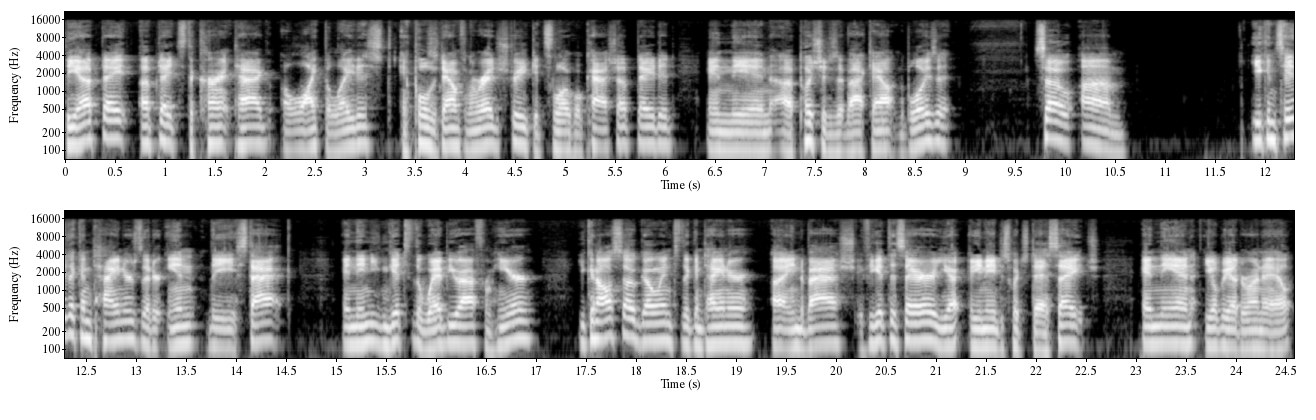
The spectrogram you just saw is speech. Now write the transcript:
The update updates the current tag like the latest and pulls it down from the registry, gets the local cache updated, and then uh, pushes it back out and deploys it. So um, you can see the containers that are in the stack, and then you can get to the web UI from here. You can also go into the container uh, into Bash. If you get this error, you, you need to switch to SH, and then you'll be able to run a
